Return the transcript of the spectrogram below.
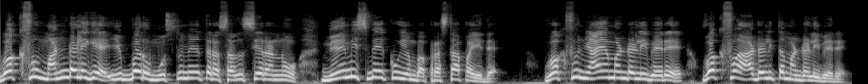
ವಕ್ಫ್ ಮಂಡಳಿಗೆ ಇಬ್ಬರು ಮುಸ್ಲಿಮೇತರ ಸದಸ್ಯರನ್ನು ನೇಮಿಸಬೇಕು ಎಂಬ ಪ್ರಸ್ತಾಪ ಇದೆ. ವಕ್ಫ್ ನ್ಯಾಯಮಂಡಳಿ ಬೇರೆ, ವಕ್ಫ್ ಆಡಳಿತ ಮಂಡಳಿ ಬೇರೆ.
